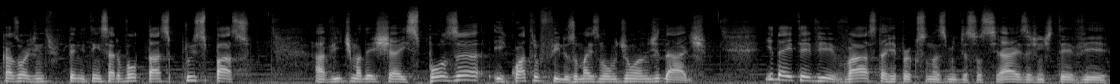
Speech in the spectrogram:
caso o agente penitenciário voltasse para o espaço. A vítima deixa a esposa e quatro filhos, o mais novo de um ano de idade. E daí teve vasta repercussão nas mídias sociais, a gente teve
